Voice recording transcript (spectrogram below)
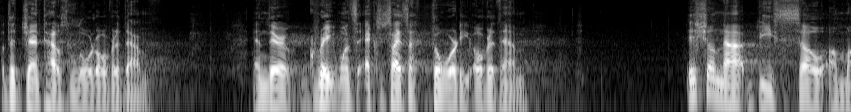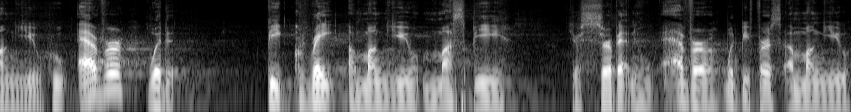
of the Gentiles lord over them, and their great ones exercise authority over them. It shall not be so among you. Whoever would be great among you must be your servant, and whoever would be first among you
